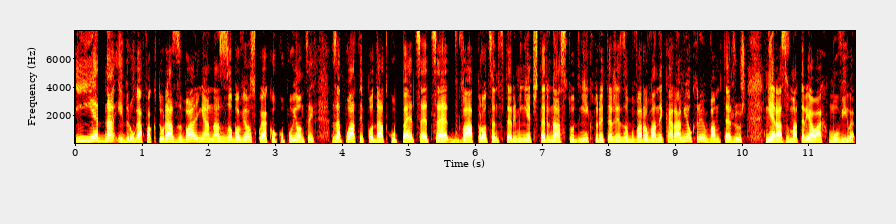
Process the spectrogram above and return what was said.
I jedna i druga faktura zwalnia nas z obowiązku jako kupujących zapłaty podatku PCC 2% w terminie 14 dni, który też jest obwarowany karami, o którym Wam też już nieraz w materiałach mówiłem.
